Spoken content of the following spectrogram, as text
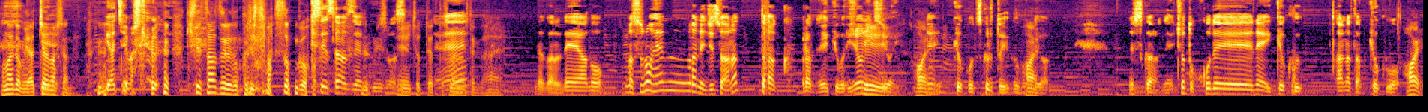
この間もやっちゃいましたね、やっちゃいましたけど、季節外れのクリスマスソングを。季節外れのクリスマス。えーちょっとやってしまいましたけど、はい。だからね、あの、まあ、その辺はね、実はあなたからの影響が非常に強い、ねえ。ーはい。曲を作るという部分では。ですからね、ちょっとここでね、一曲、あなたの曲をはい。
